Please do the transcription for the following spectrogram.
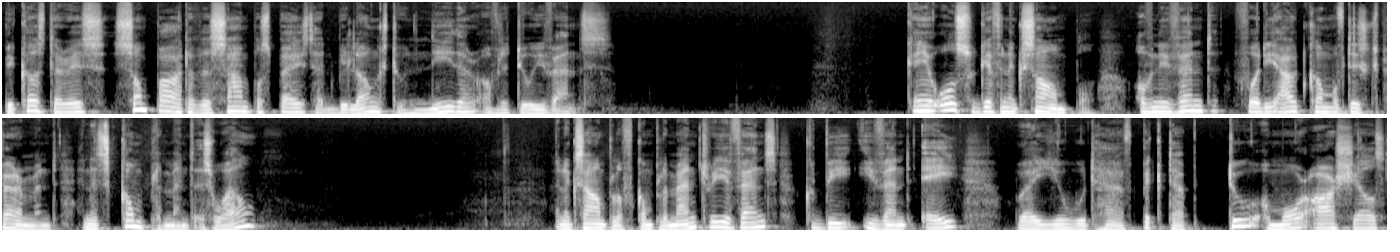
because there is some part of the sample space that belongs to neither of the two events. Can you also give an example of an event for the outcome of this experiment and its complement as well? An example of complementary events could be event A, where you would have picked up two or more R shells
